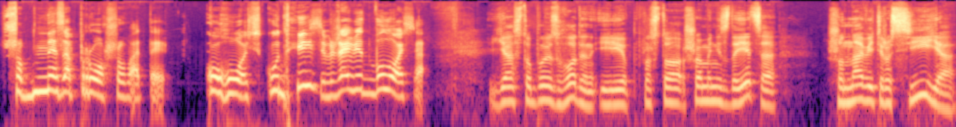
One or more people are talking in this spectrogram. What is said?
щоб не запрошувати когось кудись, вже відбулося. Я з тобою згоден, і просто що мені здається, що навіть Росія,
